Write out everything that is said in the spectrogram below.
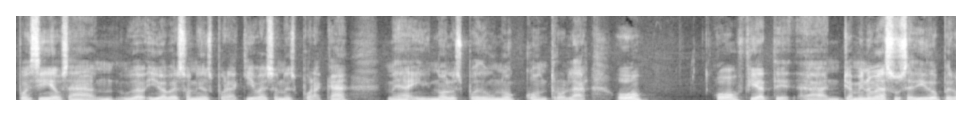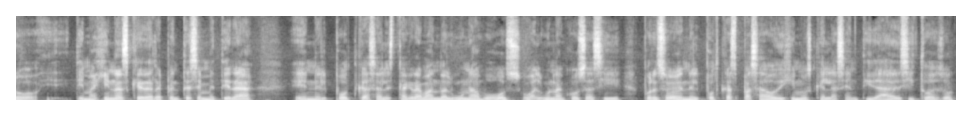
pues sí, o sea, iba a haber sonidos por aquí, iba a haber sonidos por acá, y no los puede uno controlar. O o fíjate, a, a mí no me ha sucedido, pero ¿te imaginas que de repente se metiera en el podcast al estar grabando alguna voz o alguna cosa así? Por eso en el podcast pasado dijimos que las entidades y todo eso,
